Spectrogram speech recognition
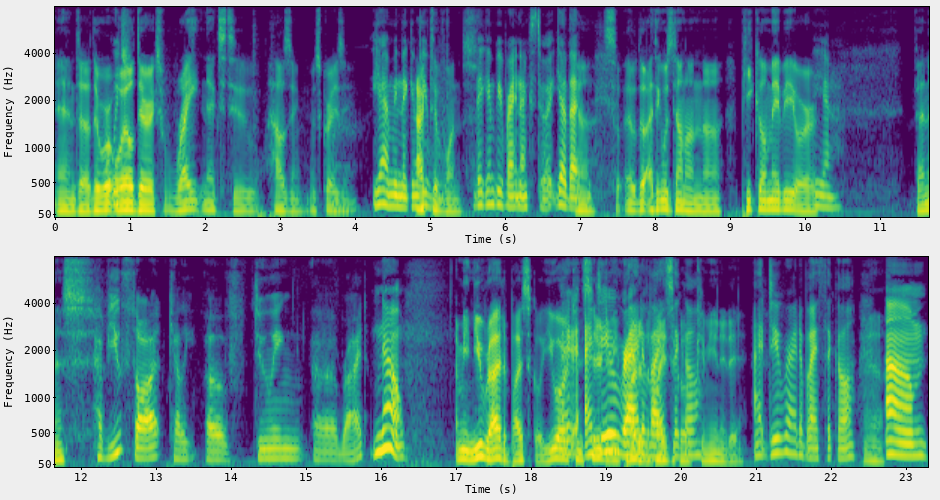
and uh, there were Which- oil derricks right next to housing. It was crazy. Uh-huh. Yeah, I mean they can Active be ones. they can be right next to it. Yeah, that yeah. So uh, I think it was down on uh, Pico maybe or yeah. Venice. Have you thought, Kelly, of doing a ride? No, I mean, you ride a bicycle. You are I- I considered do to be part of a the bicycle, bicycle. community. I do ride a bicycle. Yeah. Um,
